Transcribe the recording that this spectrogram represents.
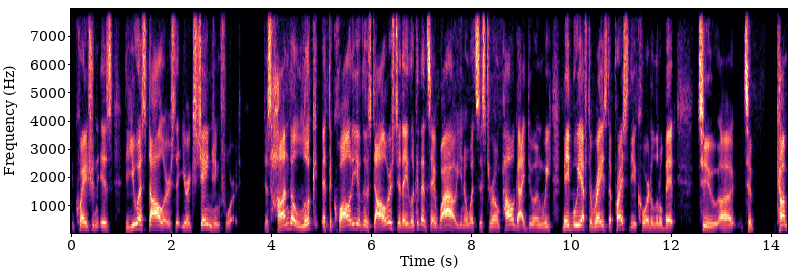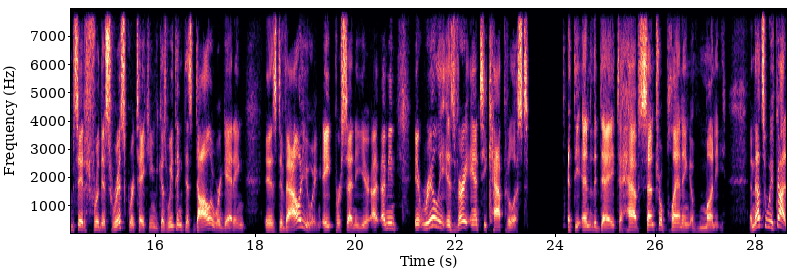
equation is the US dollars that you're exchanging for it. Does Honda look at the quality of those dollars? Do they look at that and say, wow, you know, what's this Jerome Powell guy doing? We maybe we have to raise the price of the Accord a little bit to uh, to compensate us for this risk we're taking because we think this dollar we're getting is devaluing 8% a year. I, I mean, it really is very anti capitalist at the end of the day to have central planning of money. And that's what we've got.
